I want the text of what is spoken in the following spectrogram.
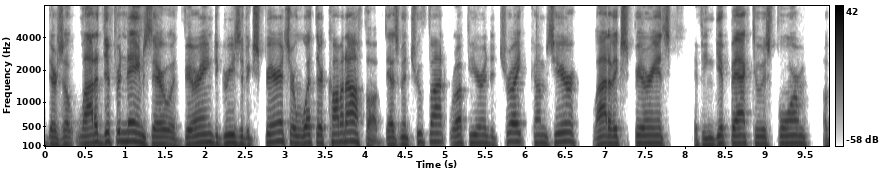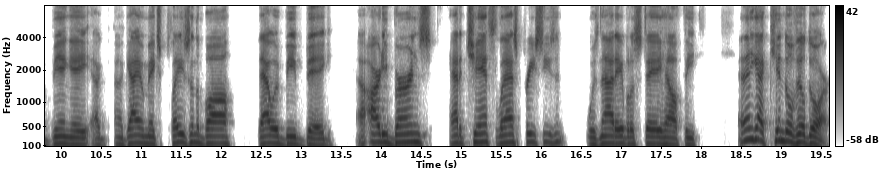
there's a lot of different names there with varying degrees of experience or what they're coming off of. Desmond Trufant, rough year in Detroit, comes here, a lot of experience. If he can get back to his form of being a, a, a guy who makes plays on the ball, that would be big. Uh, Artie Burns had a chance last preseason, was not able to stay healthy. And then you got Kindle Vildor,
